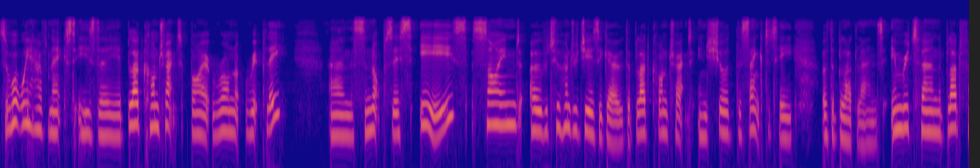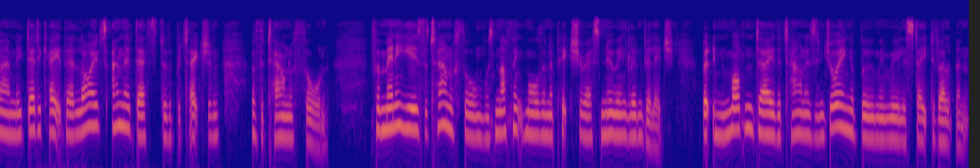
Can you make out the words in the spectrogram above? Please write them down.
So what we have next is the Blood Contract by Ron Ripley. And the synopsis is signed over 200 years ago. The blood contract ensured the sanctity of the bloodlands. In return, the Blood family dedicated their lives and their deaths to the protection of the town of Thorn. For many years, the town of Thorn was nothing more than a picturesque New England village, but in modern day, the town is enjoying a boom in real estate development.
